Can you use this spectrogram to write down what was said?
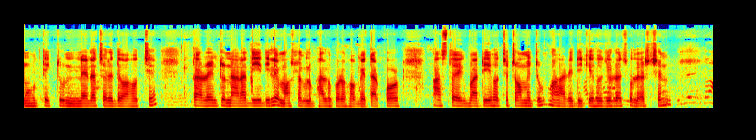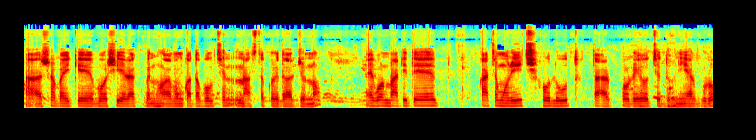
মুহূর্তে একটু নেড়া চেড়ে দেওয়া হচ্ছে। কারণ একটু নাড়া দিয়ে দিলে মশলাগুলো ভালো করে হবে। তারপর আস্ত এক বাটি হচ্ছে টমেটো, আর এদিকে হুজুরা চলে আসছেন। সবাইকে বসিয়ে রাখবেন এবং কথা বলছেন নাস্তা করে দেওয়ার জন্য। এখন বাটিতে কাঁচামরিচ, হলুদ, তারপরে হচ্ছে ধনিয়ার গুঁড়ো,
